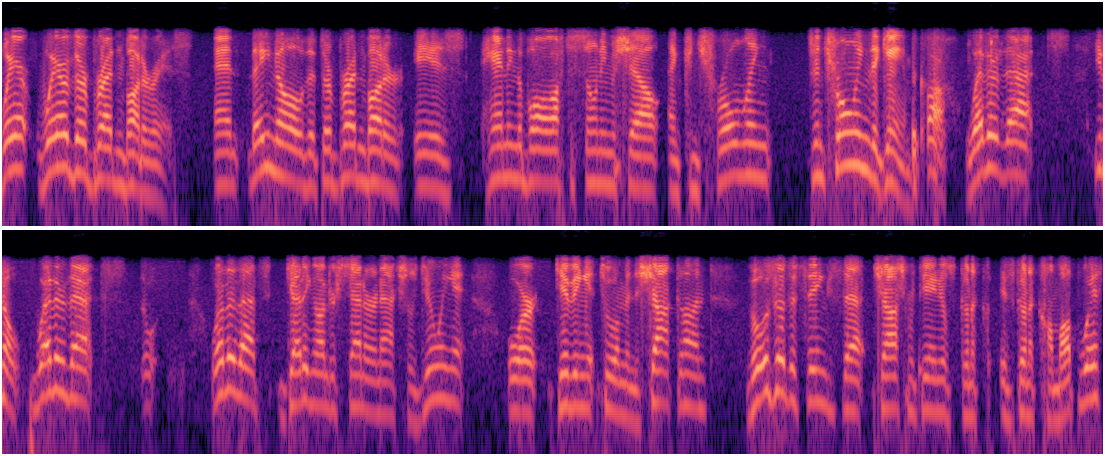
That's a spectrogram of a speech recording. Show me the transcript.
where where their bread and butter is, and they know that their bread and butter is handing the ball off to Sony Michel and controlling controlling the game. The clock. Whether that's you know whether that's whether that's getting under center and actually doing it, or giving it to him in the shotgun. Those are the things that Josh McDaniels gonna is gonna come up with,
